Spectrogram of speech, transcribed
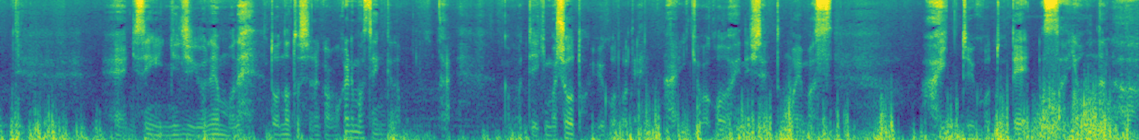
2024年もね、どんな年なのか分かりませんけども、はい頑張っていきましょうということで、はい、今日はこの辺にしたいと思います。はい、ということで、さようなら。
